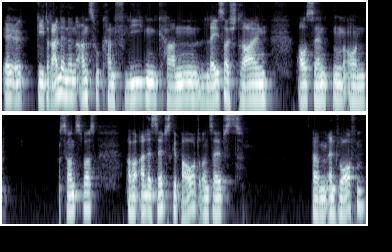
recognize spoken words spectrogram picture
Er geht rein in den Anzug, kann fliegen, kann Laserstrahlen aussenden und sonst was. Aber alles selbst gebaut und selbst ähm, entworfen.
